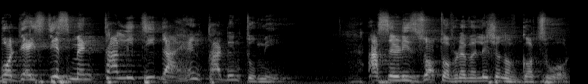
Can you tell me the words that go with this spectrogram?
But there is this mentality that entered into me as a result of revelation of God's word.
